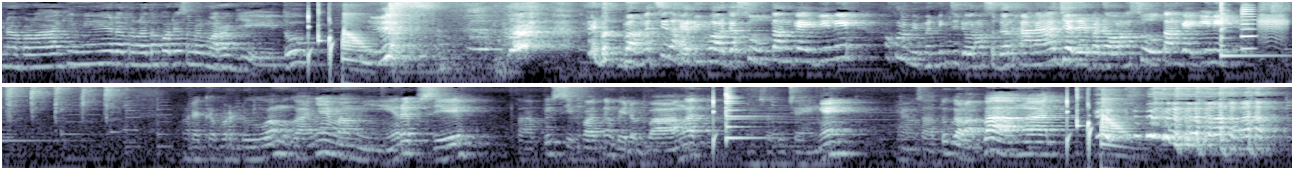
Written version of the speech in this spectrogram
Kenapa lagi nih? Datang-datang kok dia sambil marah gitu? Yes. Hah, Ribet banget sih lahir di keluarga sultan kayak gini. Aku lebih mending jadi orang sederhana aja daripada orang sultan kayak gini. Mereka berdua mukanya emang mirip sih, tapi sifatnya beda banget. Yang satu cengeng, yang satu galak banget.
